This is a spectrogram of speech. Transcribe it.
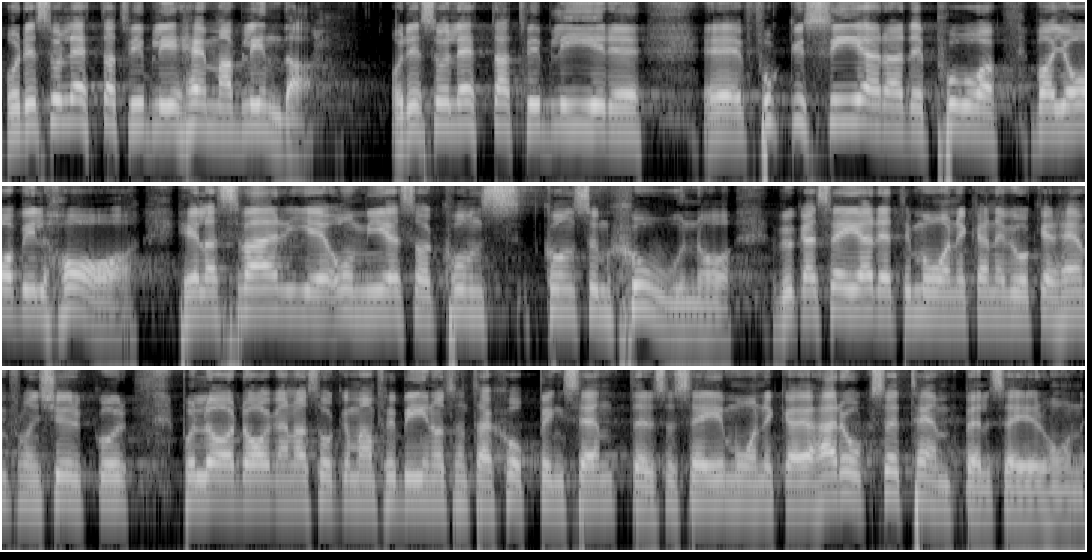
och det är så lätt att vi blir hemmablinda. Och det är så lätt att vi blir eh, eh, fokuserade på vad jag vill ha. Hela Sverige omges av kons konsumtion. Och jag brukar säga det till Monica när vi åker hem från kyrkor. På lördagarna så åker man förbi något sånt här shoppingcenter. Så säger Monica, ja, här är också ett tempel, säger hon.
